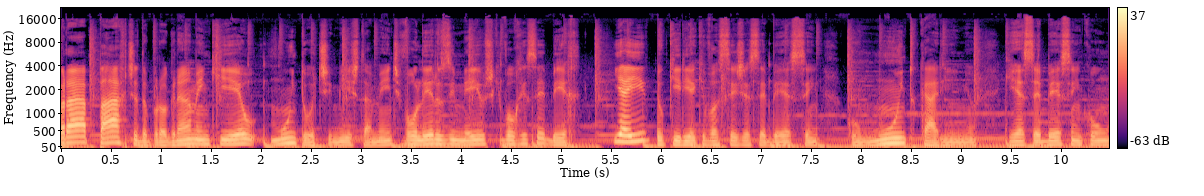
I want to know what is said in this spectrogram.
para a parte do programa em que eu, muito otimistamente, vou ler os e-mails que vou receber. E aí eu queria que vocês recebessem com muito carinho, que recebessem com,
